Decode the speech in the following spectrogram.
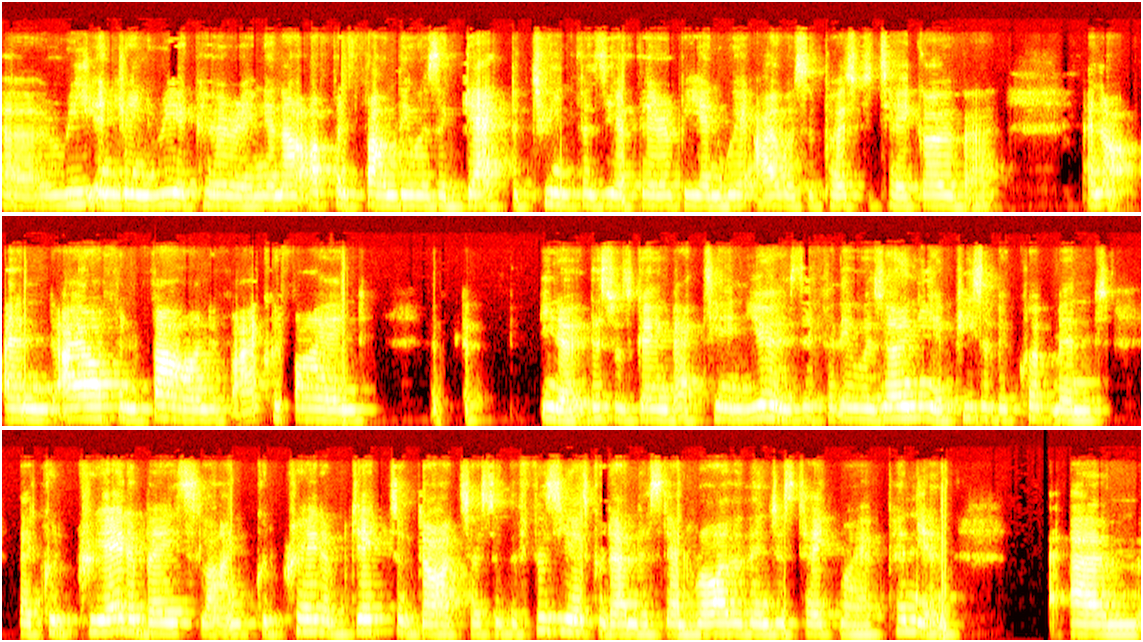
uh, re-injuring, reoccurring. And I often found there was a gap between physiotherapy and where I was supposed to take over. And, and I often found if I could find, a, a, you know, this was going back 10 years, if there was only a piece of equipment that could create a baseline, could create objective data so the physios could understand rather than just take my opinion, um,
